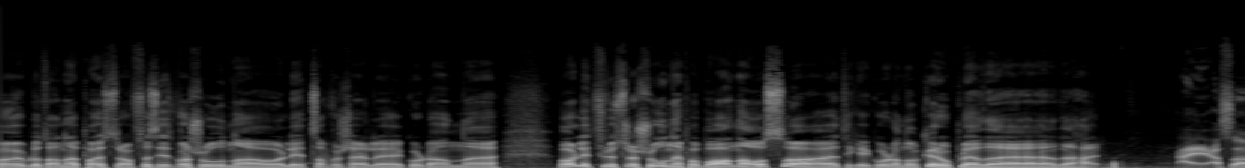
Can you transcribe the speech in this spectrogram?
var jo bl.a. et par straffesituasjoner og litt sånn forskjellig. Hvordan var litt frustrasjoner på banen også? Jeg vet ikke hvordan dere opplevde det her? Nei, altså,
